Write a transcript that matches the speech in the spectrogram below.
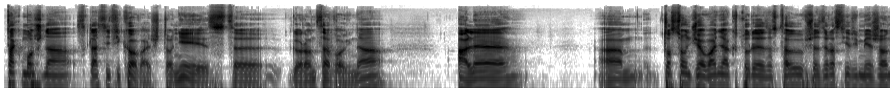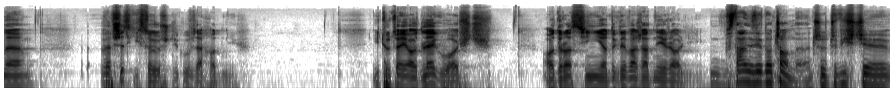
Tak można sklasyfikować. To nie jest e, gorąca wojna, ale to są działania, które zostały przez Rosję wymierzone we wszystkich sojuszników zachodnich. I tutaj odległość od Rosji nie odgrywa żadnej roli. Stany Zjednoczone. Znaczy, oczywiście y,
